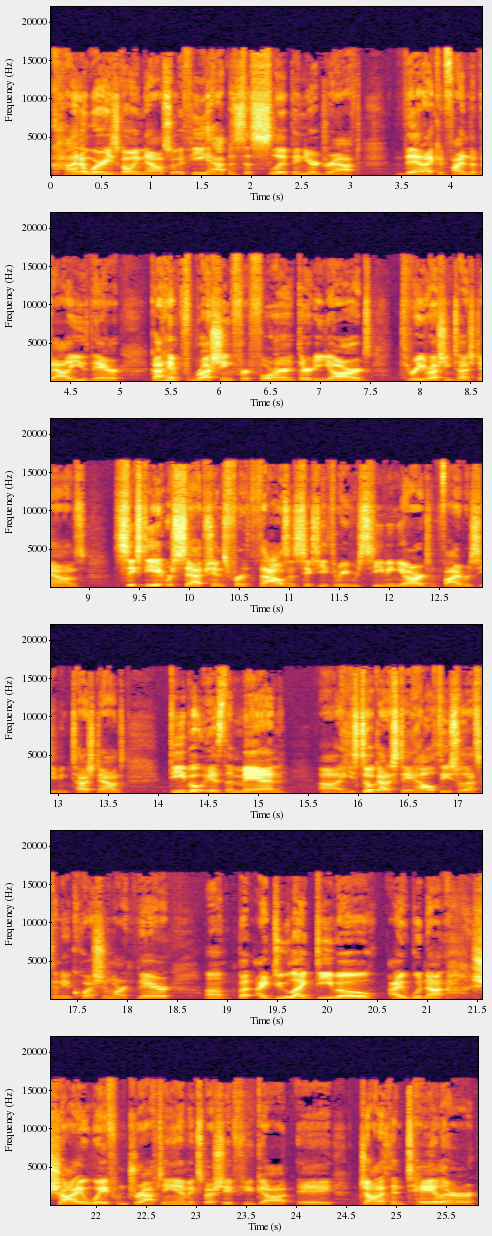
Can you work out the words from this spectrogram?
kind of where he's going now. So if he happens to slip in your draft, then I could find the value there. Got him rushing for 430 yards, three rushing touchdowns, 68 receptions for 1,063 receiving yards, and five receiving touchdowns. Deebo is the man. Uh, he's still got to stay healthy, so that's going to be a question mark there. Um, but I do like Deebo. I would not shy away from drafting him, especially if you got a Jonathan Taylor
